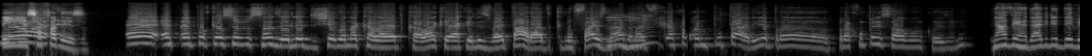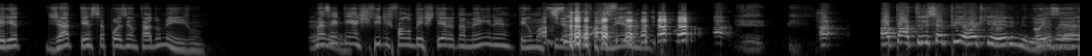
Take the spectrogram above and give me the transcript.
tem Não, a é- safadeza. É, é, é porque o Silvio Santos, ele chegou naquela época lá, que é aqueles vai tarado, que não faz nada, Uhum. mas fica falando putaria pra, pra compensar alguma coisa, né? Na verdade, ele deveria já ter se aposentado mesmo. Mas aí É. tem as filhas que falam besteira também, né? Tem uma As filha que fala merda. A, a Patrícia é pior que ele, menino. Pois era,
